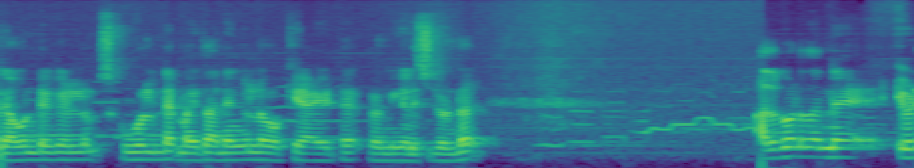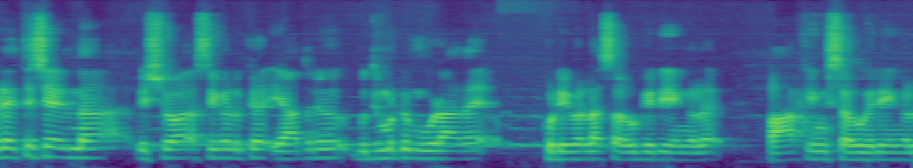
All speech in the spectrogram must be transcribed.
ഗ്രൗണ്ടുകളിലും സ്കൂളിന്റെ മൈതാനങ്ങളിലും ഒക്കെ ആയിട്ട് ക്രമീകരിച്ചിട്ടുണ്ട്. അതുപോലെ തന്നെ ഇവിടെ എത്തിച്ചേരുന്ന വിശ്വാസികൾക്ക് യാതൊരു ബുദ്ധിമുട്ടും കൂടാതെ കുടിവെള്ള സൗകര്യങ്ങൾ പാർക്കിംഗ് സൗകര്യങ്ങൾ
